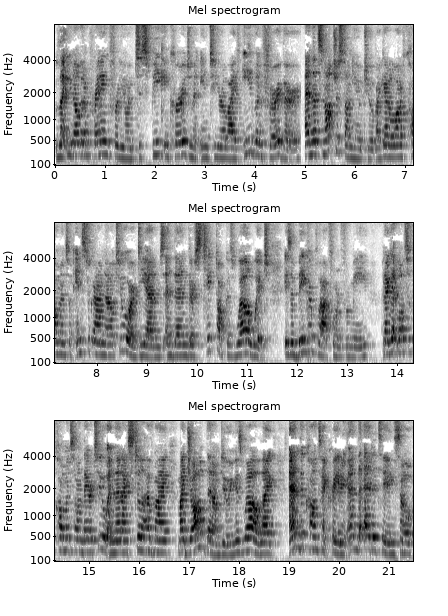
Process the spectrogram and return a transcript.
let you know that I'm praying for you and to speak encouragement into your life even further. And that's not just on YouTube. I get a lot of comments on Instagram now too, or DMs. And then there's TikTok as well, which is a bigger platform for me and I get lots of comments on there too. And then I still have my my job that I'm doing as well, like and the content creating and the editing. So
